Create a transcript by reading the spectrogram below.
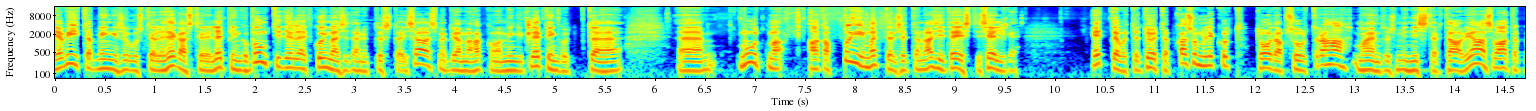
ja viitab mingisugustele segastele lepingupunktidele, et kui me seda nüüd tõsta ei saa, siis me peame hakkama mingit lepingut äh, äh, muutma, aga põhimõtteliselt on asi täiesti selge. ettevõte töötab kasumlikult, toodab suurt raha, majandusminister Taavi Aas vaatab,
